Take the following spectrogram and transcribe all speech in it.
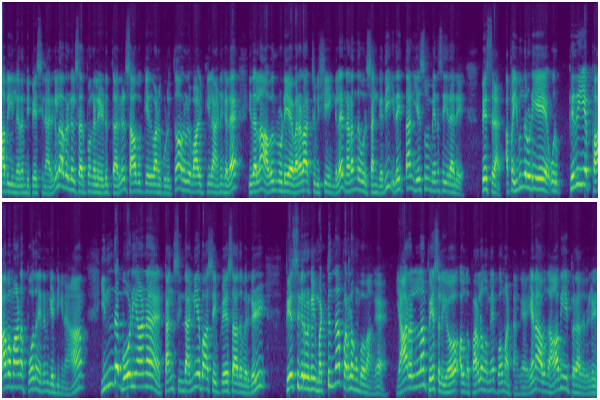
ஆவியில் நிரம்பி பேசினார்கள். அவர்கள் சர்ப்பங்களை எடுத்தார்கள். சாவுக்கு எதுவான கொடுத்தோம். அவர்கள் வாழ்க்கையில் அணுகலை. இதெல்லாம் அவர்களுடைய வரலாற்று விஷயங்களை நடந்த ஒரு சங்கதி. இதைத்தான் இயேசுவும் என்ன செய்கிறாரு பேசுறார். அப்ப இவங்களுடைய ஒரு பெரிய பாவமான போதனை என்னன்னு கேட்டீங்கன்னா இந்த போலியான டங்ஸ் இந்த அந்நிய பாஷை பேசாதவர்கள் பேசுகிறவர்கள் மட்டும்தான் பரலோகம் போவாங்க. யாரெல்லாம் பேசலையோ அவங்க பரலோகமே போக மாட்டாங்க ஏன்னா அவங்க ஆவியை பெறாதவர்கள்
